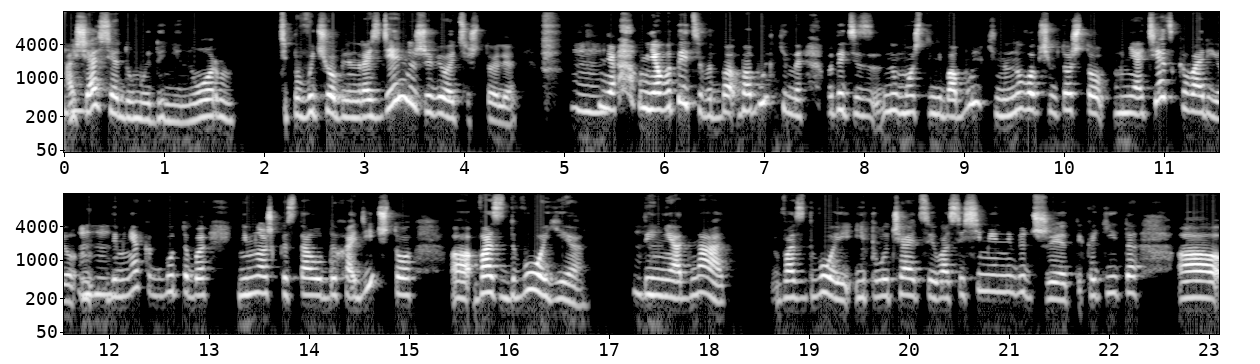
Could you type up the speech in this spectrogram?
А Мгм. щас я думаю: да не норм. Типа, вы чё, блин, раздельно живете, что ли? У М. меня у меня вот эти вот ба бабулькины, вот эти ну, может, и не бабулькины, ну, в общем, то, что мне отец говорил, Мгм. до меня как будто бы немножко стало доходить, что, а, вас двое, ты Мгм. не одна, вас двое, и получается, и у вас и семейный бюджет, и какие-то, а,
